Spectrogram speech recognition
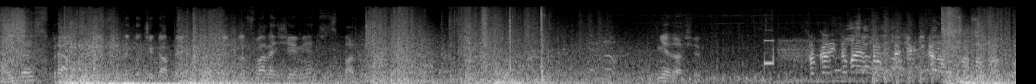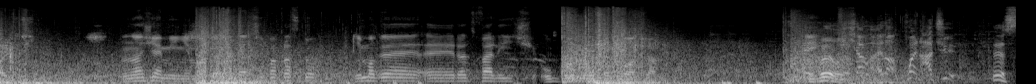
No i to jest sprawa, jestem tego ciekawy. Jak ktoś rozwala ziemię, czy spadnie? Nie da się. Zlokalizowałem drogę przeciwnika na No na ziemi nie mogę, znaczy po prostu nie mogę e, rozwalić u góry podłoża. To było. To jest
